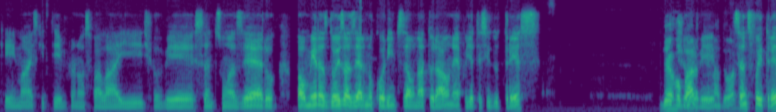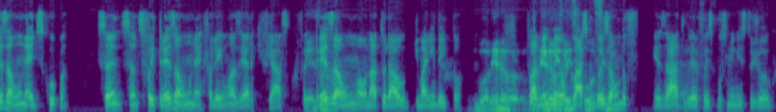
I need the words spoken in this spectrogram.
Quem mais que teve para nós falar aí? Deixa eu ver. Santos 1 a 0. Palmeiras 2 a 0 no Corinthians ao natural, né? Podia ter sido 3. Derrubaram o treinador. Santos foi 3 a 1, né? Desculpa. Santos foi 3 a 1, né? Falei 1 a 0, que fiasco. Foi 3 a 1 ao natural, de Marinho deitou. Goleiro, Flamengo ganhou o clássico 2 a 1 né? do Exato, é. o goleiro foi expulso no início do jogo.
